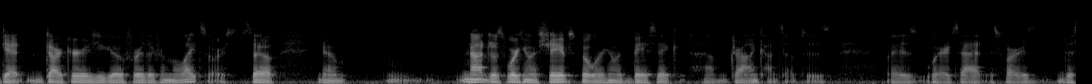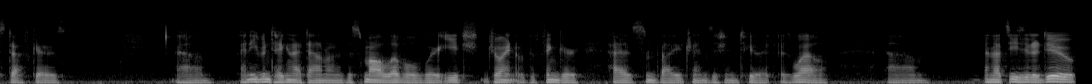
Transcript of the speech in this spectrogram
get darker as you go further from the light source. So, you know, not just working with shapes, but working with basic um, drawing concepts is, is where it's at as far as this stuff goes. Um, and even taking that down on the small level where each joint of the finger has some value transition to it as well. Um, and that's easy to do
